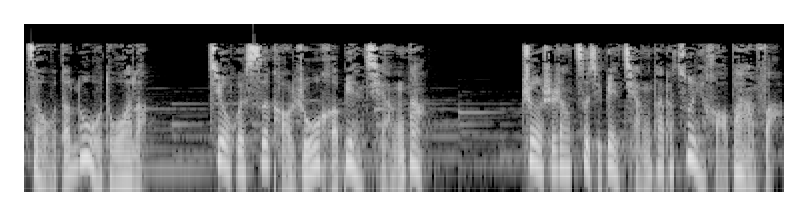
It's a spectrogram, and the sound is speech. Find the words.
走的路多了，就会思考如何变强大，这是让自己变强大的最好办法。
